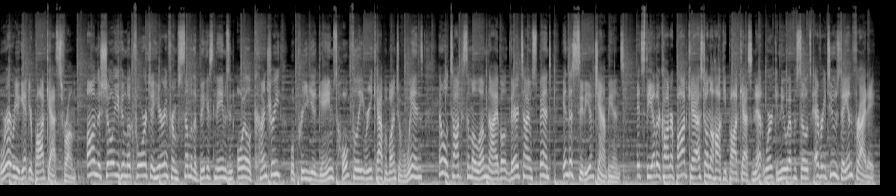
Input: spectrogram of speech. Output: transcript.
wherever you get your podcasts from. On the show, you can look forward to hearing from some of the biggest names in oil country. We'll preview games, hopefully recap a bunch of wins, and we'll talk to some alumni about their time spent in the City of Champions. It's the Other Connor podcast on the Hockey Podcast Network, new episodes every Tuesday and Friday.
